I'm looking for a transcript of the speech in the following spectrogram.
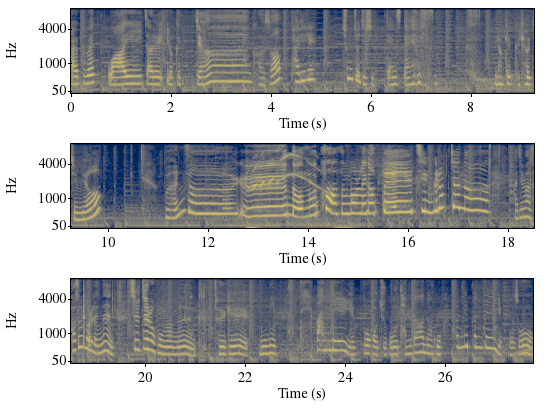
알파벳 Y자를 이렇게 짠 가서 다리를 춤추듯이 댄스 댄스 이렇게 그려주면 완성 으, 너무 사슴벌레 같아 징그럽잖아 하지만 사슴벌레는 실제로 보면은 되게 몸이 반들반들 예뻐가지고 단단하고 반들반들 예뻐서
